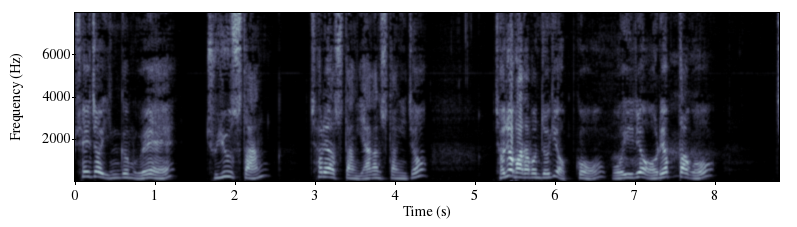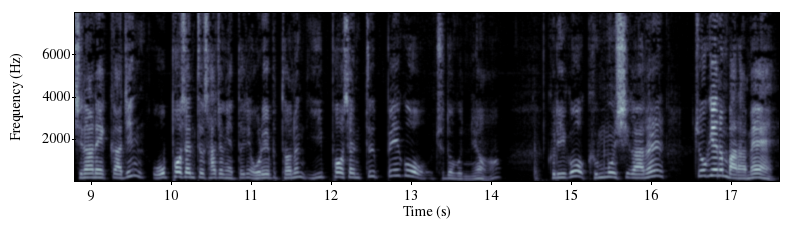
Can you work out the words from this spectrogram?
최저임금 외에 주유수당, 철야수당, 야간수당이죠. 전혀 받아본 적이 없고 오히려 어렵다고 지난해까진 5% 사정했더니 올해부터는 2% 빼고 주더군요. 그리고 근무 시간을 쪼개는 바람에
